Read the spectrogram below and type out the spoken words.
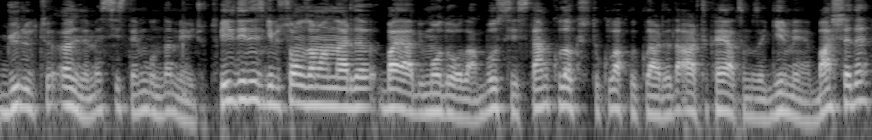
gürültü önleme sistemi bunda mevcut. Bildiğiniz gibi son zamanlarda baya bir moda olan bu sistem kulaküstü kulaklıklarda da artık hayatımıza girmeye başladı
